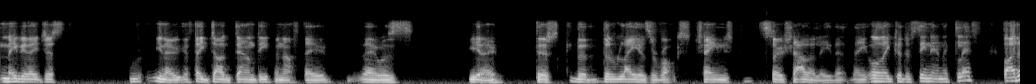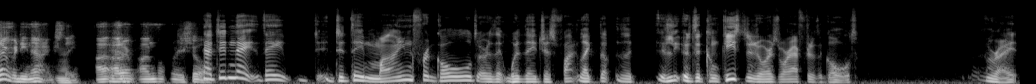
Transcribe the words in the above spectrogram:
maybe they just you know if they dug down deep enough, they there was you know there's the the layers of rocks changed so shallowly that they or they could have seen it in a cliff. But I don't really know actually. I, I Yeah. don't. I'm not really sure. Now, didn't they? They did they mine for gold, or that would they just find like the the the conquistadors were after the gold, right?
